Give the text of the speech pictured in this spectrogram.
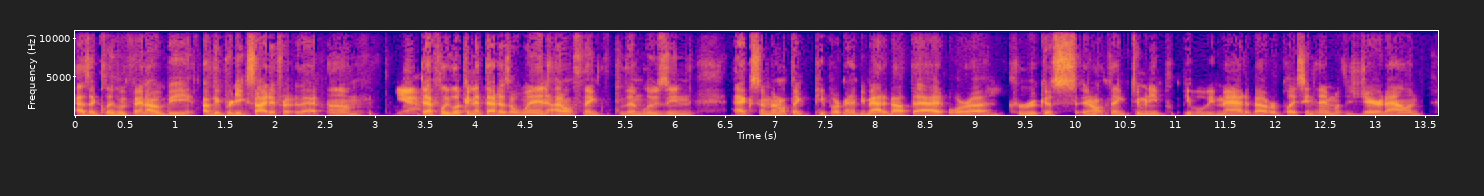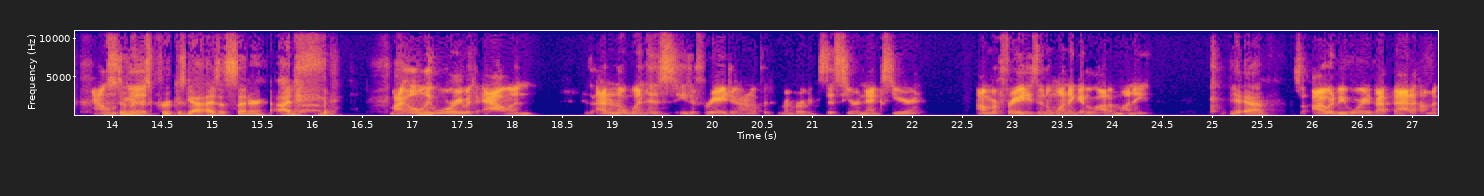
as a Cleveland fan, I would be I'd be pretty excited for that. Um, yeah, definitely looking at that as a win. I don't think them losing Exum. I don't think people are going to be mad about that. Or uh, Querukis. I don't think too many people will be mad about replacing him with Jarrett Allen. Allen's assuming good. this Querukis guy is a center. I. My only worry with Allen is I don't know when his he's a free agent. I don't know if remember if it's this year or next year. I'm afraid he's going to want to get a lot of money. Yeah. So I would be worried about that if I'm a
